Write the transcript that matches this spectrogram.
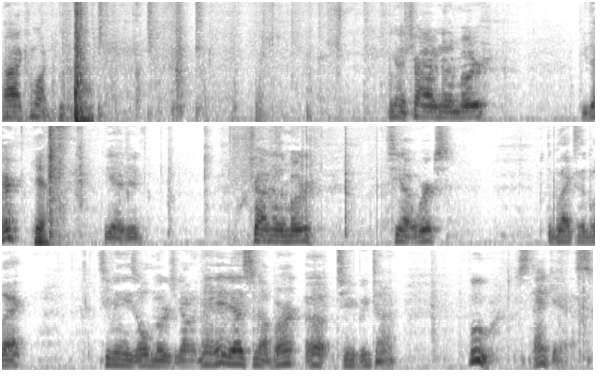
Alright, come on. I'm gonna try out another motor. You there? Yeah. Yeah, dude. Try out another motor. See how it works. Put the black to the black. See if any of these old motors we got. Man, it does smell burnt up too, big time. Woo, stank ass.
